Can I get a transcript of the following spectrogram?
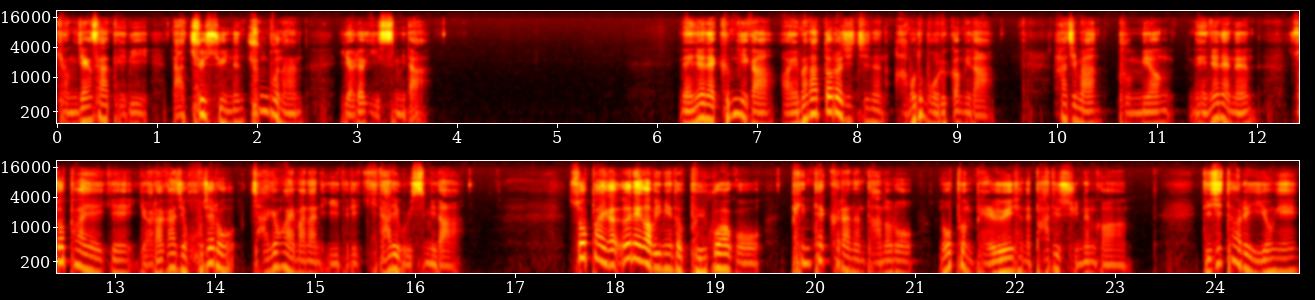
경쟁사 대비 낮출 수 있는 충분한 여력이 있습니다. 내년에 금리가 얼마나 떨어질지는 아무도 모를 겁니다. 하지만 분명 내년에는 소파이에게 여러 가지 호재로 작용할 만한 일들이 기다리고 있습니다. 소파이가 은행업임에도 불구하고 핀테크라는 단어로 높은 밸류에이션을 받을 수 있는 건 디지털을 이용해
